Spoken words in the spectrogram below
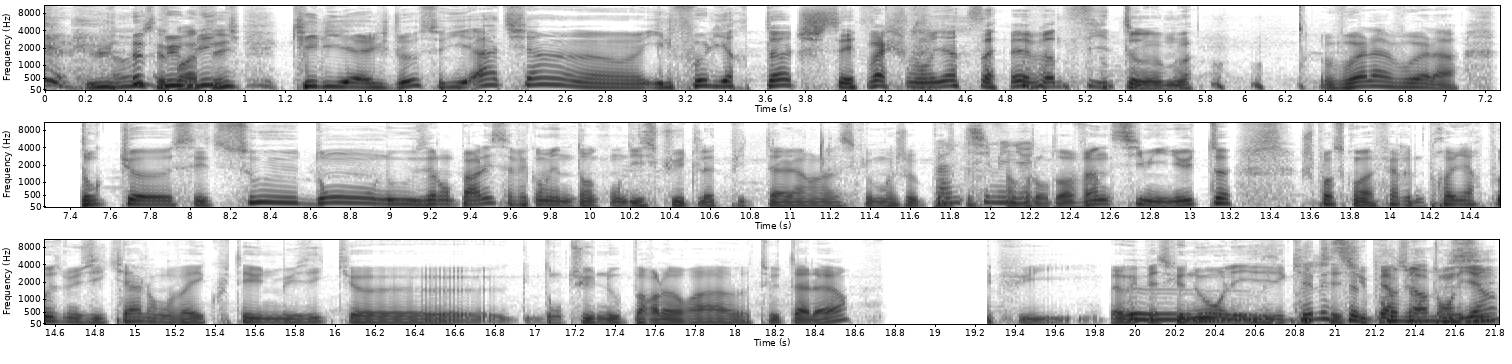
Le Ah public qui lit H2 se dit Ah tiens, euh, il faut lire Touch, c'est vachement bien, ça fait 26 tomes. Voilà, voilà. Donc euh, c'est ce dont nous allons parler. Ça fait combien de temps qu'on discute là depuis tout à l'heure Parce que moi je pense 26 que ça fait minutes. longtemps. 26 minutes. Je pense qu'on va faire une première pause musicale. On va écouter une musique euh, dont tu nous parleras euh, tout à l'heure. Et puis, bah oui, parce que nous on les écoute, Quelle est c'est cette super sur première ton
